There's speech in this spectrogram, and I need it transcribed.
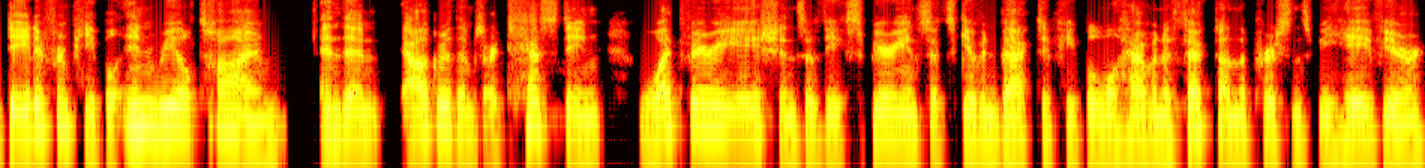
data from people in real time. And then algorithms are testing what variations of the experience that's given back to people will have an effect on the person's behavior.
